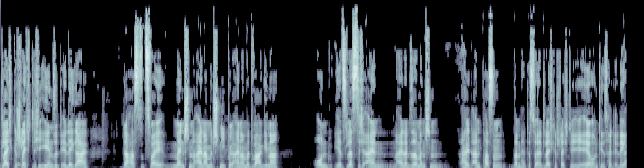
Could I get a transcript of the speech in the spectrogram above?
gleichgeschlechtliche Ehen sind illegal, da hast du zwei Menschen, einer mit Schniepel, einer mit Vagina, und jetzt lässt sich ein, einer dieser Menschen halt anpassen, dann hättest du eine gleichgeschlechtliche Ehe und die ist halt illegal.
